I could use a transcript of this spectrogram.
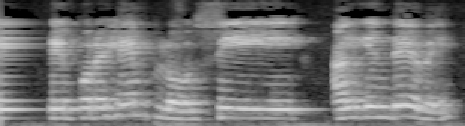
eh, por ejemplo, si alguien debe,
